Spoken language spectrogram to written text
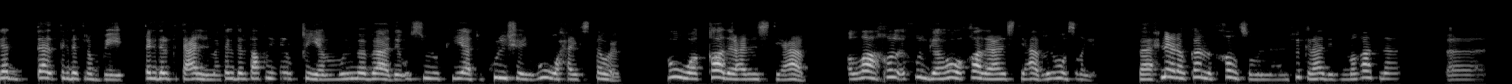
قد تقدر تربيه تقدر تعلمه تقدر تعطيه القيم والمبادئ والسلوكيات وكل شيء هو حيستوعب. هو قادر على الاستيعاب. الله خلقه هو قادر على الاستيعاب من هو صغير. فإحنا لو كان نتخلصوا من الفكرة هذه في دماغاتنا آه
